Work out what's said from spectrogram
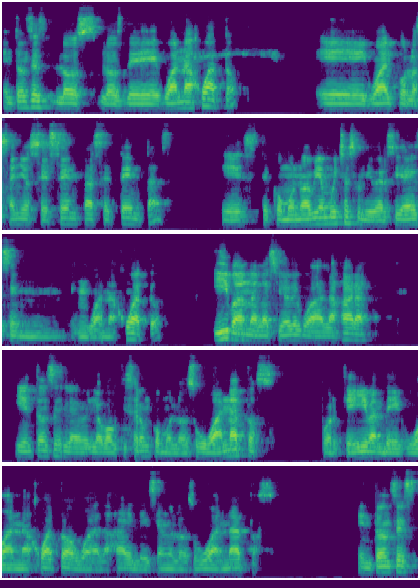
Entonces, los, los de Guanajuato, eh, igual por los años 60, 70, este, como no había muchas universidades en, en Guanajuato, iban a la ciudad de Guadalajara y entonces lo bautizaron como los guanatos porque iban de Guanajuato a Guadalajara y le decían los guanatos. Entonces,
